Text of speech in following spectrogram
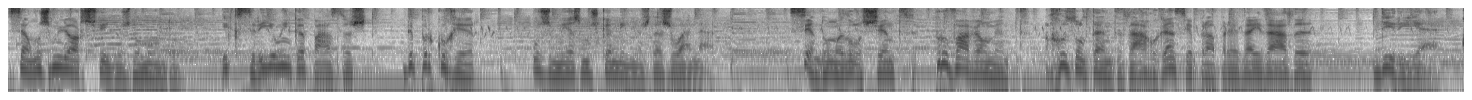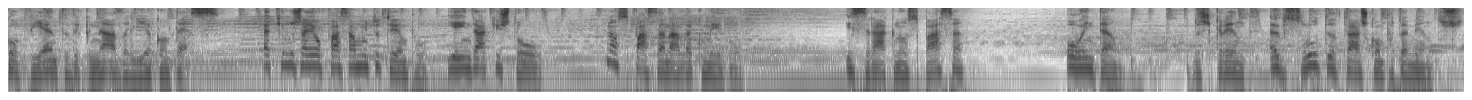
são os melhores filhos do mundo e que seriam incapazes de percorrer os mesmos caminhos da Joana. Sendo um adolescente, provavelmente resultante da arrogância própria da idade, diria, confiante de que nada lhe acontece. Aquilo já eu faço há muito tempo e ainda aqui estou. Não se passa nada comigo. E será que não se passa? Ou então, descrente absoluta de tais comportamentos.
